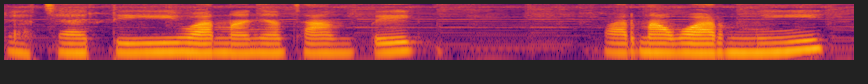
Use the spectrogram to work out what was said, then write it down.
Udah jadi warnanya cantik warna-warni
